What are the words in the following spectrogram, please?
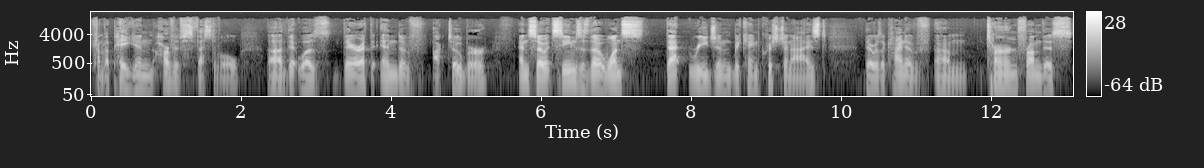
kind of a pagan harvest festival uh, that was there at the end of October. And so it seems as though once that region became Christianized, there was a kind of um, turn from this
